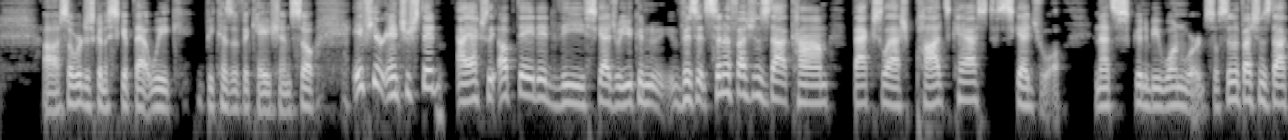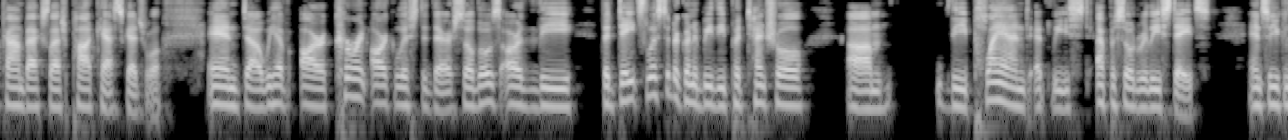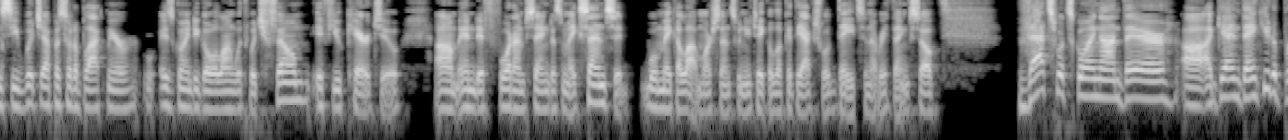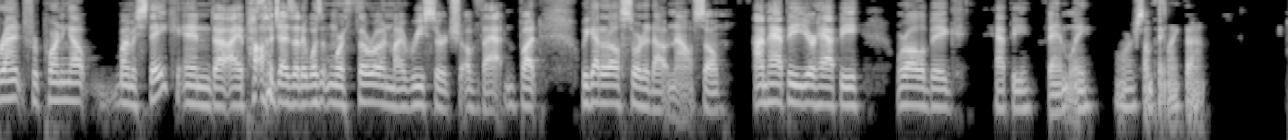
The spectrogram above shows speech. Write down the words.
uh, so we're just going to skip that week because of vacation. So if you're interested, I actually updated the schedule. You can visit cinefessions.com backslash podcast schedule. And that's going to be one word. So cinefessions.com backslash podcast schedule. And uh, we have our current arc listed there. So those are the the dates listed are going to be the potential um, the planned at least episode release dates. And so you can see which episode of Black Mirror is going to go along with which film if you care to. Um, and if what I'm saying doesn't make sense, it will make a lot more sense when you take a look at the actual dates and everything. So that's what's going on there. Uh, again, thank you to Brent for pointing out my mistake. And uh, I apologize that I wasn't more thorough in my research of that, but we got it all sorted out now. So I'm happy. You're happy. We're all a big happy family or something like that.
